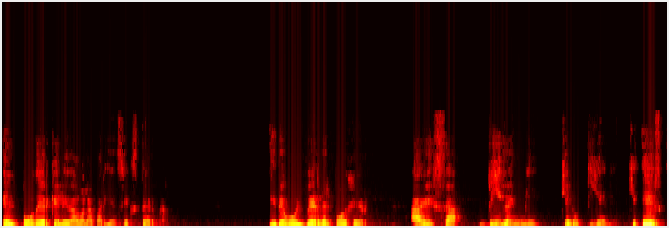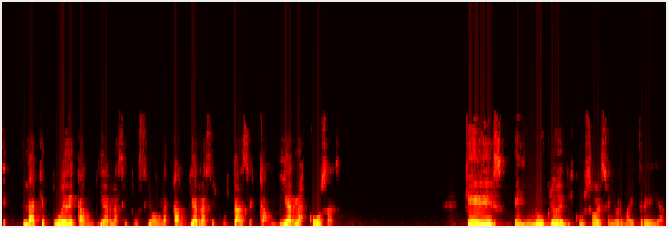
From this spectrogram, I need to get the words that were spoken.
el poder que le he dado a la apariencia externa y devolverle el poder a esa vida en mí que lo tiene, que es la que puede cambiar la situación, la, cambiar las circunstancias, cambiar las cosas, que es el núcleo del discurso del señor Maitreya.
